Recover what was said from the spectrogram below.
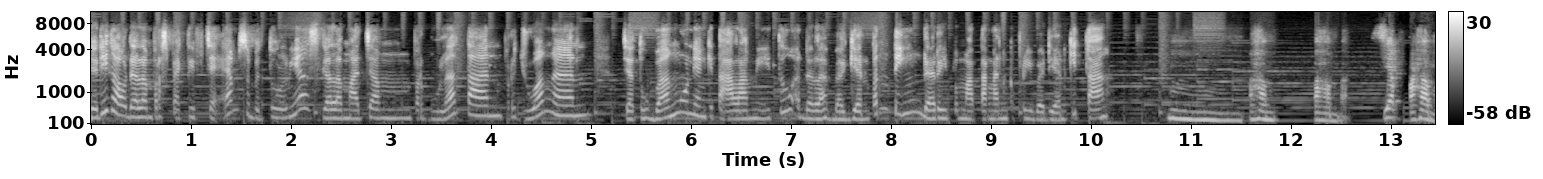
jadi kalau dalam perspektif CM sebetulnya segala macam pergulatan, perjuangan, jatuh bangun yang kita alami itu adalah bagian penting dari pematangan kepribadian kita. Hmm, paham, paham, Pak. Siap, paham.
